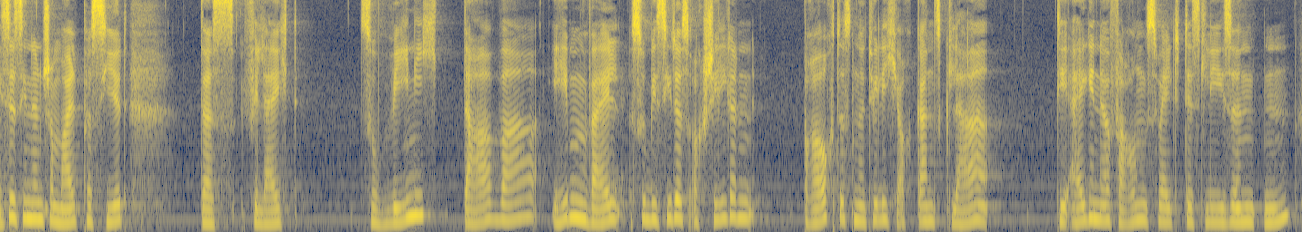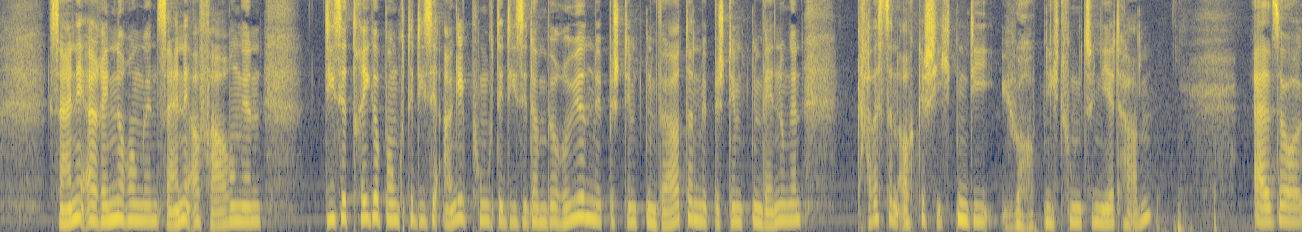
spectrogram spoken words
Ist es Ihnen schon mal passiert, dass vielleicht zu wenig da war, eben weil, so wie Sie das auch schildern, braucht es natürlich auch ganz klar die eigene Erfahrungswelt des Lesenden, seine Erinnerungen, seine Erfahrungen, diese Triggerpunkte, diese Angelpunkte, die sie dann berühren mit bestimmten Wörtern, mit bestimmten Wendungen. Gab es dann auch Geschichten, die überhaupt nicht funktioniert haben? Also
